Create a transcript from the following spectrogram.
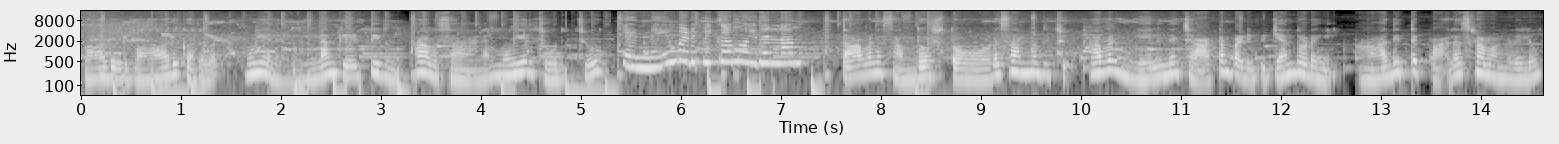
ഒരുപാട് ഒരുപാട് കഥകൾ. മുയലെല്ലാം കേട്ടിരുന്നു. അവസാനം മുയൽ ചോദിച്ചു എന്നെയും പഠിപ്പിക്കാമോ ഇതെല്ലാം? തവള സന്തോഷത്തോടെ സമ്മതിച്ചു. അവൾ മുയലിനെ ചാട്ടം പഠിപ്പിക്കാൻ തുടങ്ങി. ആദ്യത്തെ പല ശ്രമങ്ങളിലും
